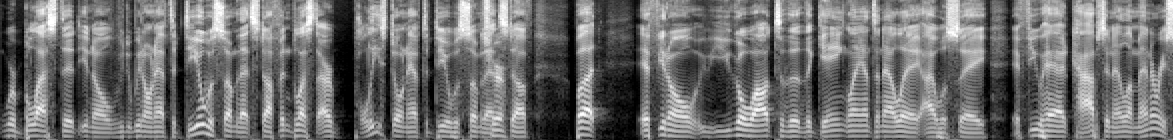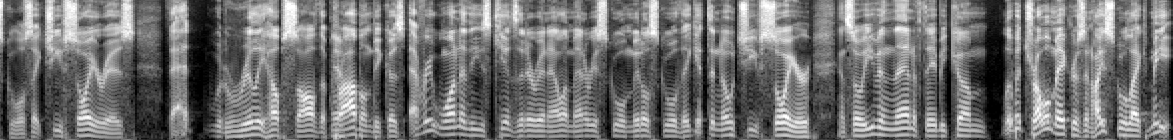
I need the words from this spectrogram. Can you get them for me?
we're blessed that you know we, we don't have to deal with some of that stuff and blessed our police don't have to deal with some of that sure. stuff. But if you know you go out to the the ganglands in LA, I will say if you had cops in elementary schools like Chief Sawyer is, that would really help solve the problem yeah. because every one of these kids that are in elementary school, middle school, they get to know Chief Sawyer, and so even then, if they become a little bit troublemakers in high school like me,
